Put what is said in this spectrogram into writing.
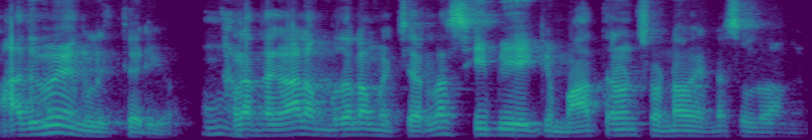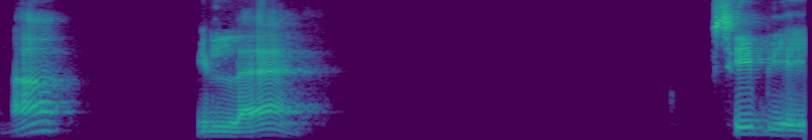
அதுவும் எங்களுக்கு தெரியும். கடந்த கால முதலமைச்சர்லாம் சிபிஐக்கு மாத்தணும்னு சொன்னவங்க என்ன சொல்லுவாங்கன்னா இல்ல சிபிஐ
